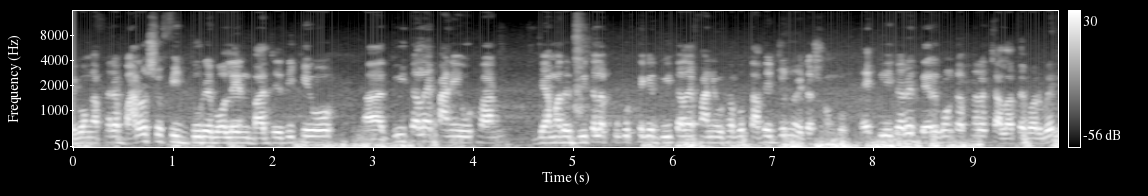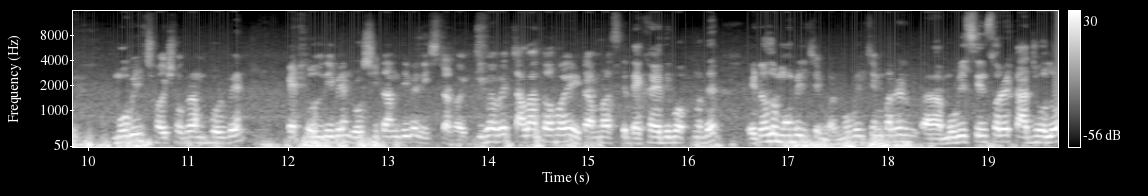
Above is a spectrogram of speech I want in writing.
এবং আপনারা বারোশো ফিট দূরে বলেন বা যদি কেউ দুই তলায় পানি উঠান, যে আমাদের দুই তলা পুকুর থেকে দুই তলায় পানি উঠাবো, তাদের জন্য এটা সম্ভব। এক লিটারে দেড় ঘণ্টা আপনারা চালাতে পারবেন। মোবিল ছয়শো গ্রাম ভরবেন পেট্রোল দিবেন, রশি টান দিবেন স্টার্ট হয়। কীভাবে চালাতে হয় এটা আমরা আজকে দেখাই দিব আপনাদের। এটা হলো মোবিল চেম্বার মোবিল চেম্বারের মোবিল সেন্সরের কাজ হলো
